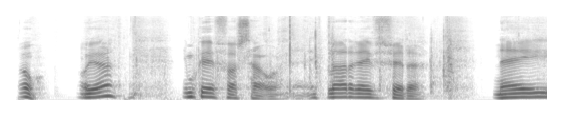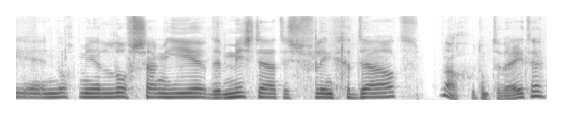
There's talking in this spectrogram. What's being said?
Oh, oh ja? Die moet ik even vasthouden. Ik blader even verder. Nee, eh, nog meer lofzang hier. De misdaad is flink gedaald. Nou, goed om te weten.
